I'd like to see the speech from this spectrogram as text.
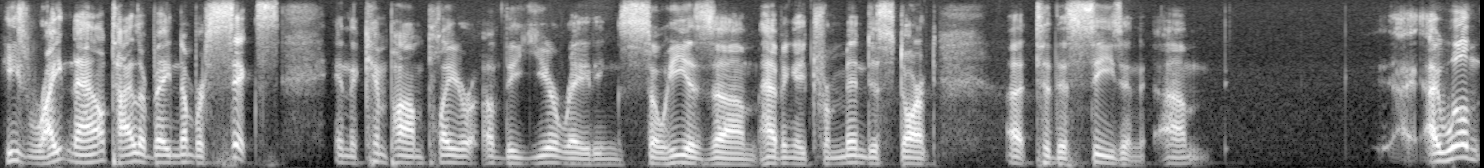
he's right now tyler bey number six in the KenPom player of the year ratings so he is um, having a tremendous start uh, to this season um, I, I, will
